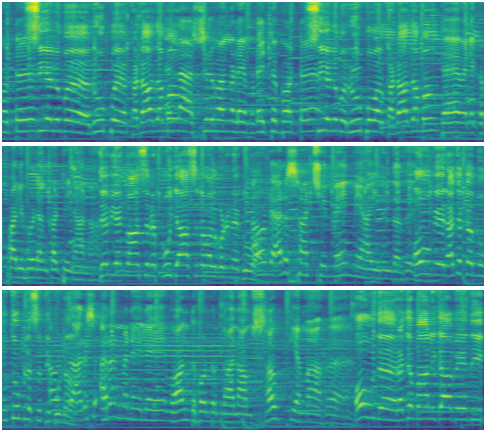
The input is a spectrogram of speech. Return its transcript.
போட்டு சியலும் ரூப கடாதமா. எல்லா போட்டு சியலும் ரூபவால் கடாதமா. தேவனுக்கு பலிபீடம் கட்டினானா தேவியன் வாசர பூஜாசனவால் கொண்டு நெகுவா அரசாட்சி மேன்மையாயிருந்தது. ஓகே ரஜகம் உத்தும்ல சுத்தி குணா. அரண்மனையிலே வாழ்ந்து கொண்டிருந்தானாம் சௌக்கியமாக. ஓ ரஜமாளிகா ದಾವೇದಿ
